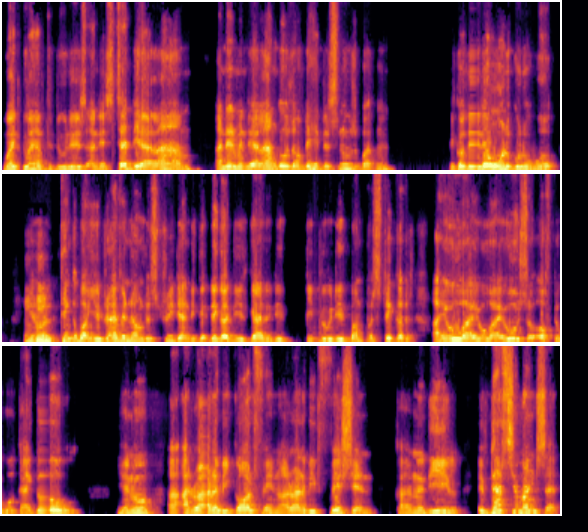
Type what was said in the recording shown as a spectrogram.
Why do I have to do this? And they set the alarm, and then when the alarm goes off, they hit the snooze button, because they don't want to go to work. Mm-hmm. You know, mm-hmm. think about you driving down the street and they got, they got these guys, these people with these bumper stickers. I owe, I owe, I owe. So off to work I go. You know, I'd rather be golfing. I'd rather be fishing, kind of deal. If that's your mindset,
